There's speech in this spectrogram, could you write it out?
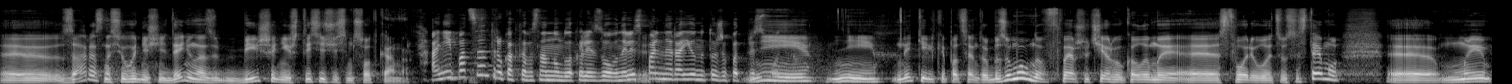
Е, Зараз на сьогоднішній день у нас більше ніж 1700 камер. Они и по центру как-то в основном локализованы, или спальные районы тоже под присмотром? Ні, ні, не тільки по центру. Безумовно, в першу чергу, коли ми е, створювали цю систему, е, ми е,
